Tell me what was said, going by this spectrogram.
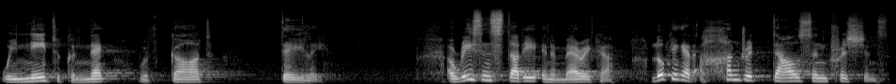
We need to connect with God daily. A recent study in America looking at 100,000 Christians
